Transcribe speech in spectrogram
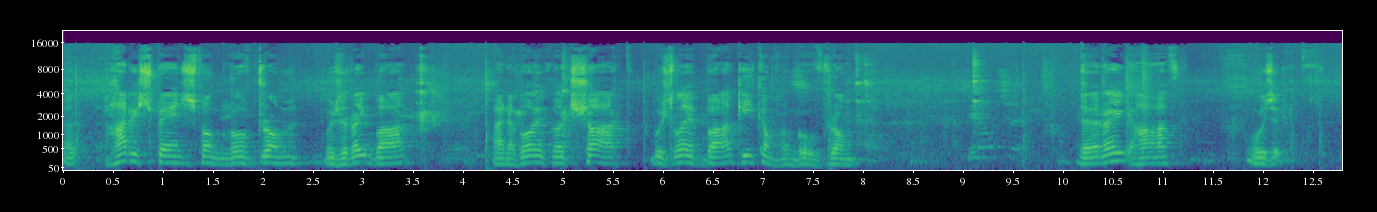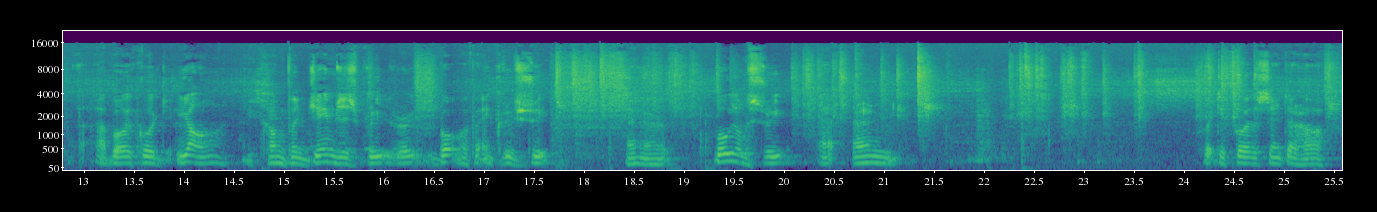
Uh, Harry Spence from North Drum was the right back, and a boy called Sharp was left back. He come from Golfdrum. The right half was a, a boy called Young. He come from James's Street, right bottom of Pencrew Street, and uh, William Street, uh, and what do you call the centre half?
